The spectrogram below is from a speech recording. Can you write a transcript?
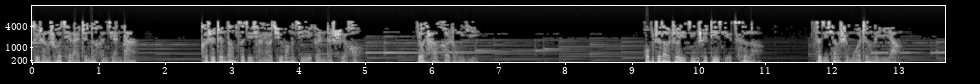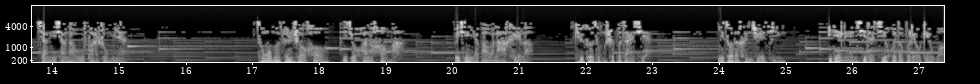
嘴上说起来真的很简单，可是真当自己想要去忘记一个人的时候，又谈何容易？我不知道这已经是第几次了，自己像是魔怔了一样，想一想到无法入眠。从我们分手后，你就换了号码，微信也把我拉黑了，QQ 总是不在线，你做的很绝情，一点联系的机会都不留给我。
